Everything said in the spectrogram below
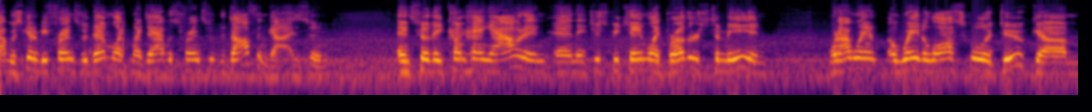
I was going to be friends with them, like my dad was friends with the Dolphin guys, and and so they come hang out and, and they just became like brothers to me and when i went away to law school at duke um,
